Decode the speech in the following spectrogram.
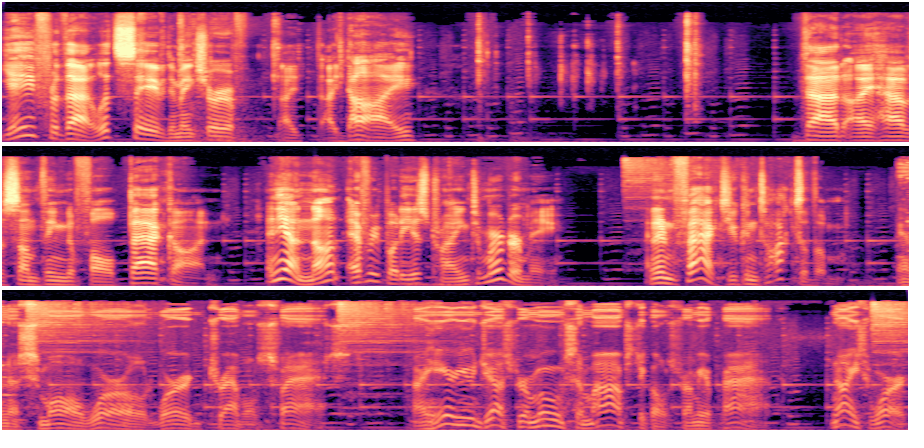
yay for that. Let's save to make sure if I, I die, that I have something to fall back on. And yeah, not everybody is trying to murder me. And in fact, you can talk to them. In a small world, word travels fast. I hear you just removed some obstacles from your path. Nice work.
